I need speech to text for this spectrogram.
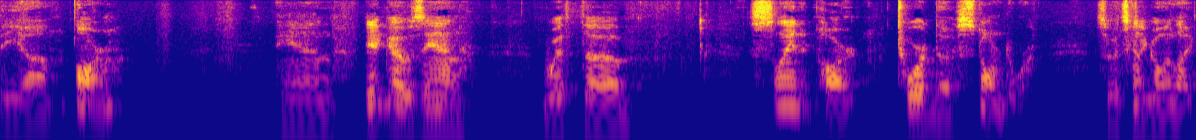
The uh, arm and it goes in with the um, slanted part toward the storm door. So it's going to go in like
